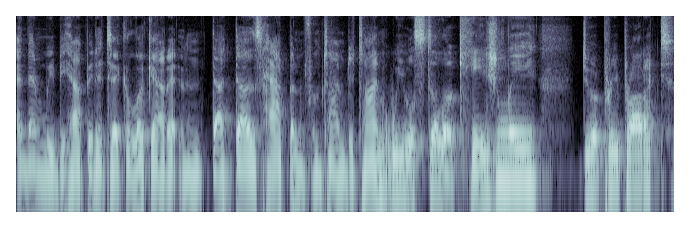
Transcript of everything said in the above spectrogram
And then we'd be happy to take a look at it. And that does happen from time to time. We will still occasionally do a pre-product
